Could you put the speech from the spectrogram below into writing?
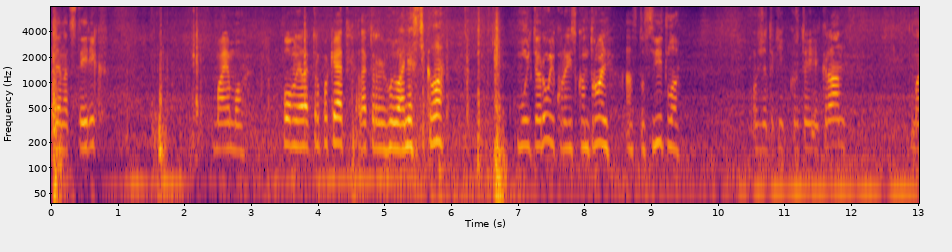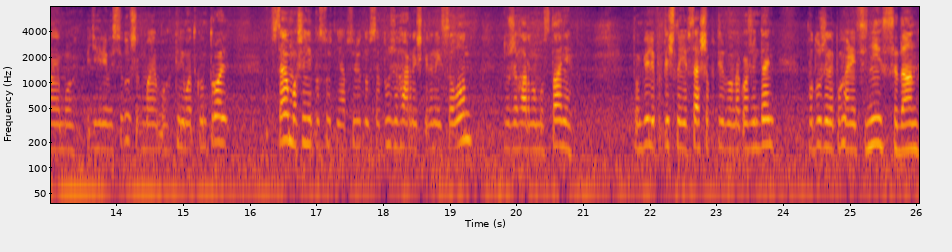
11 рік. Маємо повний електропакет, електрорегулювання стекла, мультируль, круїз контроль, автосвітло. Ось такий крутий екран. Маємо підігріви сідушок, маємо клімат-контроль. Все в машині присутнє, абсолютно все. Дуже гарний шкіряний салон, в дуже гарному стані. В автомобілі практично є все, що потрібно на кожен день. По дуже непоганій ціні, седан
